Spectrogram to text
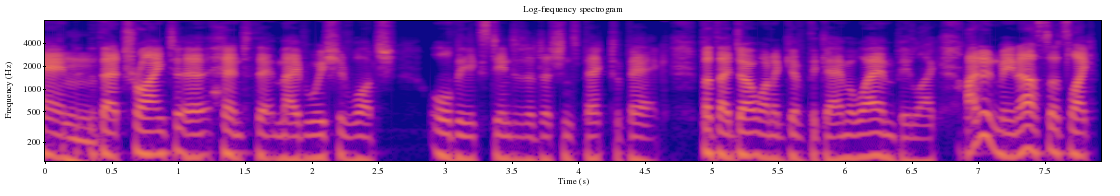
and they're trying to hint that maybe we should watch all the extended editions back to back, but they don't want to give the game away and be like, I didn't mean us. So it's like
